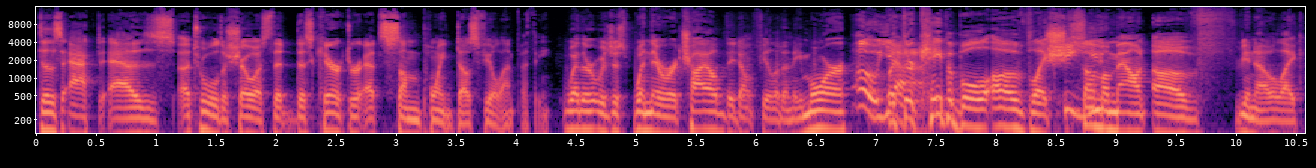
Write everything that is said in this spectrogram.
does act as a tool to show us that this character at some point does feel empathy. Whether it was just when they were a child, they don't feel it anymore. Oh, yeah. But they're capable of like She- some you- amount of, you know, like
